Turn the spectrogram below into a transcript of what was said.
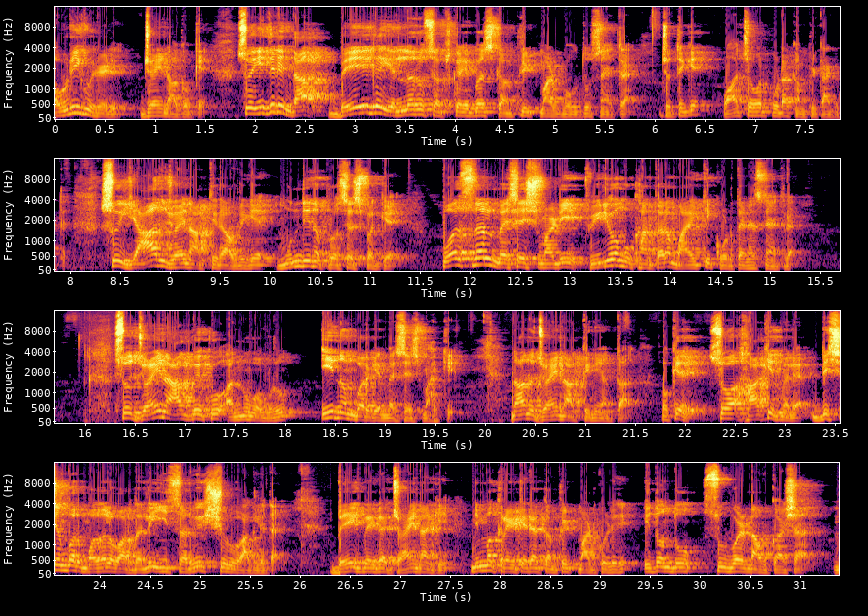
ಅವರಿಗೂ ಹೇಳಿ ಜಾಯಿನ್ ಆಗೋಕೆ. ಸೊ ಇದರಿಂದ ಬೇಗ ಎಲ್ಲರೂ ಸಬ್ಸ್ಕ್ರೈಬರ್ಸ್ ಕಂಪ್ಲೀಟ್ ಮಾಡಬಹುದು ಸ್ನೇಹಿತರೆ. ಜೊತೆಗೆ ವಾಚ್ ಓವರ್ ಕೂಡ ಕಂಪ್ಲೀಟ್ ಆಗುತ್ತೆ. ಸೊ ಯಾರು ಜಾಯಿನ್ ಆಗ್ತೀರಾ ಅವರಿಗೆ ಮುಂದಿನ ಪ್ರೊಸೆಸ್ ಬಗ್ಗೆ ಪರ್ಸ್ನಲ್ ಮೆಸೇಜ್ ಮಾಡಿ ವಿಡಿಯೋ ಮುಖಾಂತರ ಮಾಹಿತಿ ಕೊಡ್ತೇನೆ ಸ್ನೇಹಿತರೆ. ಸೊ ಜಾಯಿನ್ ಆಗಬೇಕು ಅನ್ನುವವರು ಈ ನಂಬರ್ಗೆ ಮೆಸೇಜ್ ಹಾಕಿ. ನಾನು ಜಾಯಿನ್ ಆಗ್ತೀನಿ ಅಂತ. ಓಕೆ ಸೊ ಹಾಕಿದ ಮೇಲೆ ಡಿಸೆಂಬರ್ ಮೊದಲ ವಾರದಲ್ಲಿ ಈ ಸರ್ವಿಸ್ ಶುರು ಆಗಲಿದೆ ಬೇಗ ಬೇಗ ಜಾಯಿನ್ ಆಗಿ ನಿಮ್ಮ ಕ್ರೈಟೀರಿಯಾ ಕಂಪ್ಲೀಟ್ ಮಾಡ್ಕೊಳ್ಳಿ. ಇದೊಂದು ಸುವರ್ಣ ಅವಕಾಶ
